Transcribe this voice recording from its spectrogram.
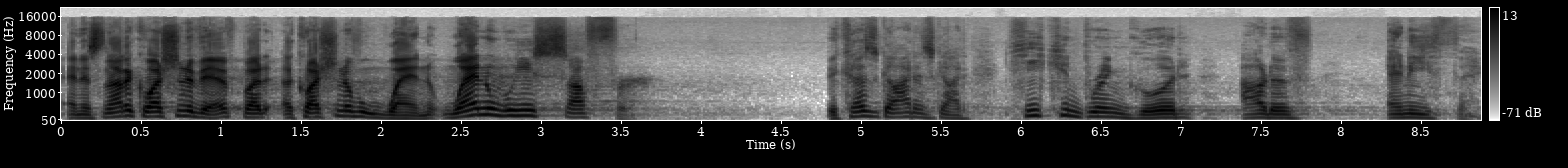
and it's not a question of if, but a question of when, when we suffer, because God is God, He can bring good out of anything.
